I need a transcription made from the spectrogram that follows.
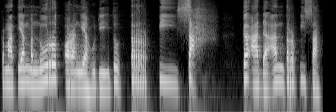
kematian menurut orang Yahudi itu terpisah. Keadaan terpisah.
